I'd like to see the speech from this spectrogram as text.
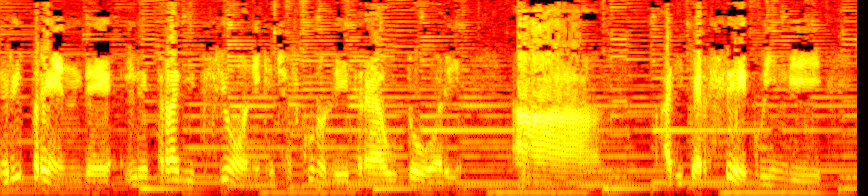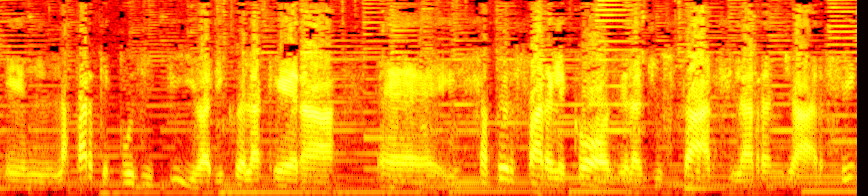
riprende le tradizioni che ciascuno dei tre autori ha, ha di per sé, quindi eh, la parte positiva di quella che era eh, il saper fare le cose, l'aggiustarsi, l'arrangiarsi,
